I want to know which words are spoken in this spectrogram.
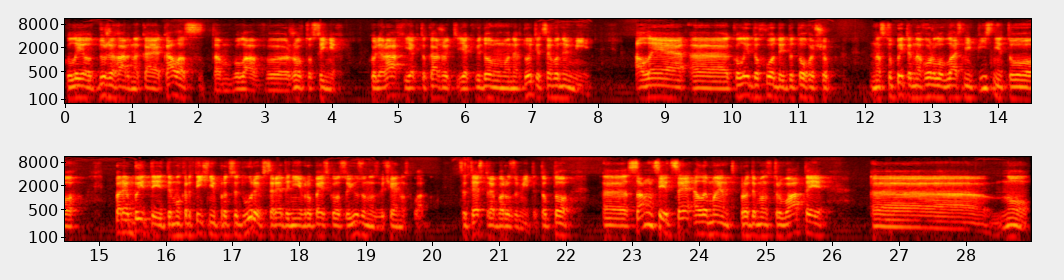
коли от дуже гарна Кая Калас там була в жовто-синіх кольорах, як то кажуть, як в відомому анекдоті, це вони вміють. Але е, коли доходить до того, щоб наступити на горло власній пісні, то перебити демократичні процедури всередині Європейського Союзу надзвичайно складно. Це теж треба розуміти. Тобто е, санкції це елемент продемонструвати е, ну,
